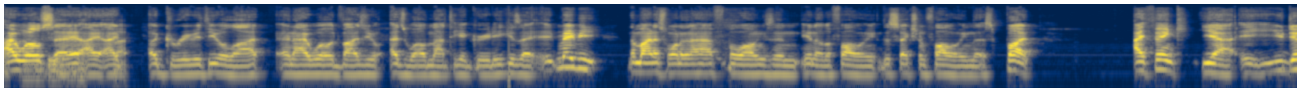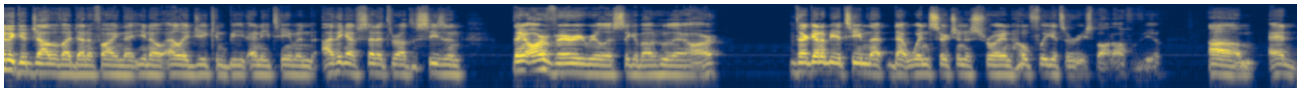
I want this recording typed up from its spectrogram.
I will say that, I, I agree with you a lot, and I will advise you as well not to get greedy because it maybe the minus one and a half belongs in you know the following the section following this, but I think yeah you did a good job of identifying that you know LAG can beat any team, and I think I've said it throughout the season. They are very realistic about who they are. They're going to be a team that that wins search and destroy, and hopefully gets a respawn off of you. Um, and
